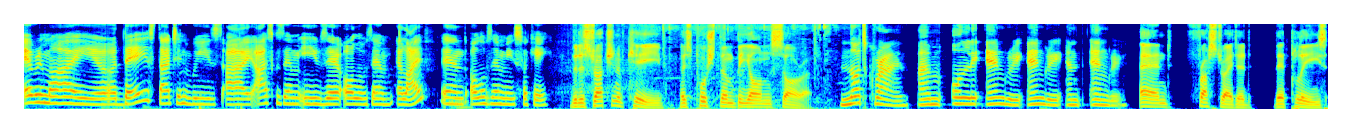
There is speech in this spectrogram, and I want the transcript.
Every my uh, day starting with I ask them if they're all of them alive and all of them is okay. The destruction of Kiev has pushed them beyond sorrow Not crying. I'm only angry, angry, and angry. and frustrated their pleas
